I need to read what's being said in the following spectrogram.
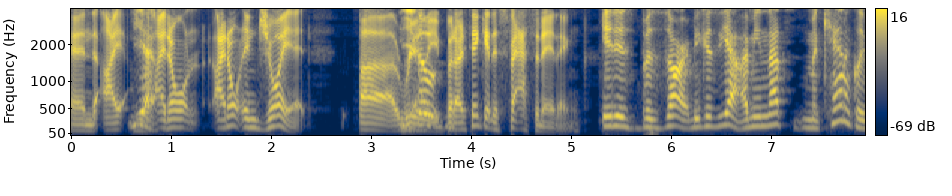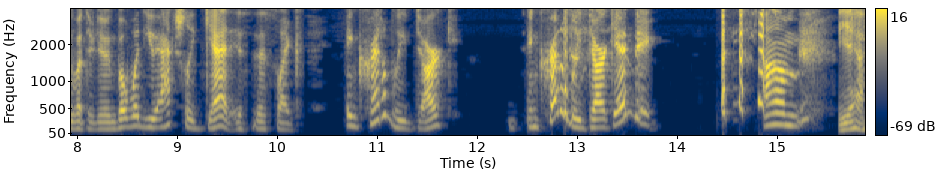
and I Yes. I don't I don't enjoy it uh, really, So- but I think it is fascinating. it is bizarre because yeah i mean that's mechanically what they're doing but what you actually get is this like incredibly dark incredibly dark ending um Yeah.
